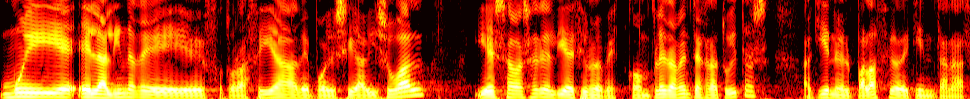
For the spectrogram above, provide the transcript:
muy en la línea de fotografía de poesía visual, y esa va a ser el día 19, completamente gratuitas, aquí en el Palacio de Quintanar.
